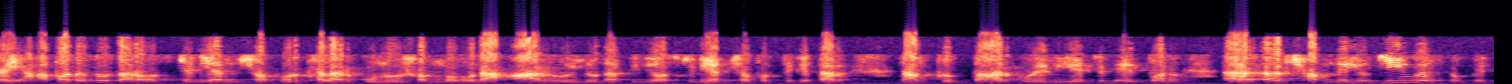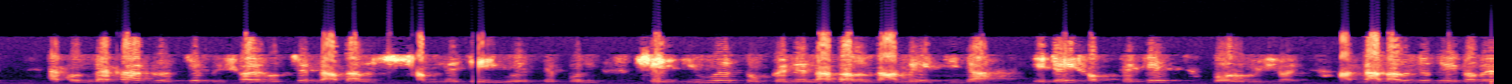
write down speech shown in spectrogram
তাই আপাতত তার অস্ট্রেলিয়ান সফর খেলার কোনো সম্ভাবনা আর রইল না। তিনি অস্ট্রেলিয়ান সফর থেকে তার নাম প্রত্যাহার করে নিয়েছেন। এরপর সামনেই হচ্ছে ইউএস ওপেন এখন দেখার হচ্ছে বিষয় হচ্ছে নাদাল সামনে যে ইউএস ওপেন সেই ইউএস ওপেনে নাদাল নামে কিনা, এটাই সব থেকে বড় বিষয়। আর নাদাল যদি এইভাবে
